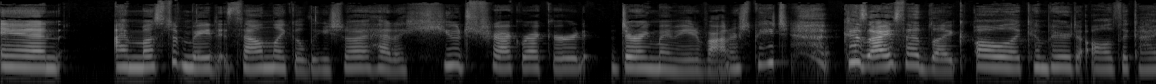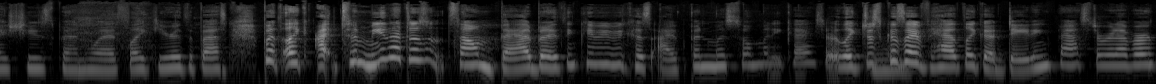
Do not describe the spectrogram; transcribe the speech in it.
and I must have made it sound like Alysia had a huge track record during my maid of honor speech because I said like, oh, like compared to all the guys she's been with, like you're the best. But like I, to me, that doesn't sound bad. But I think maybe because I've been with so many guys, or like just because mm. I've had like a dating past or whatever,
